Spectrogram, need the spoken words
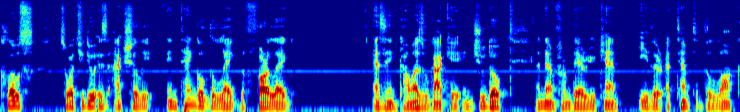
close. So what you do is actually entangle the leg, the far leg, as in kawazugake in judo. And then from there, you can either attempt the lock,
